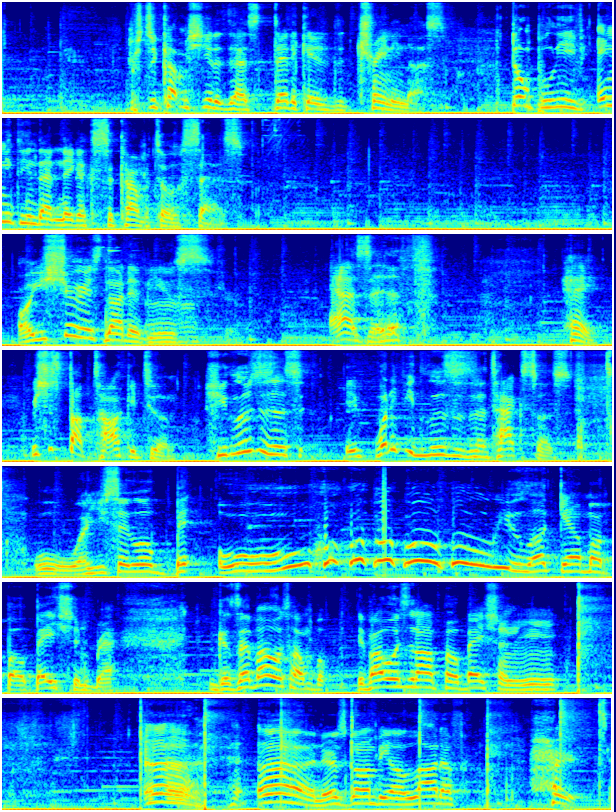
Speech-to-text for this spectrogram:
Mr. Kamoshida is dedicated to training us. Don't believe anything that nigga Sakamoto says. Are you sure it's not abuse? Uh-huh, As if. Hey, we should stop talking to him. He loses his. If, what if he loses and attacks us? Oh, are you say a little bit? Oh, you lucky I'm on probation, bruh. Because if I was on, if I wasn't on probation, mm, uh, uh, there's gonna be a lot of hurt.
